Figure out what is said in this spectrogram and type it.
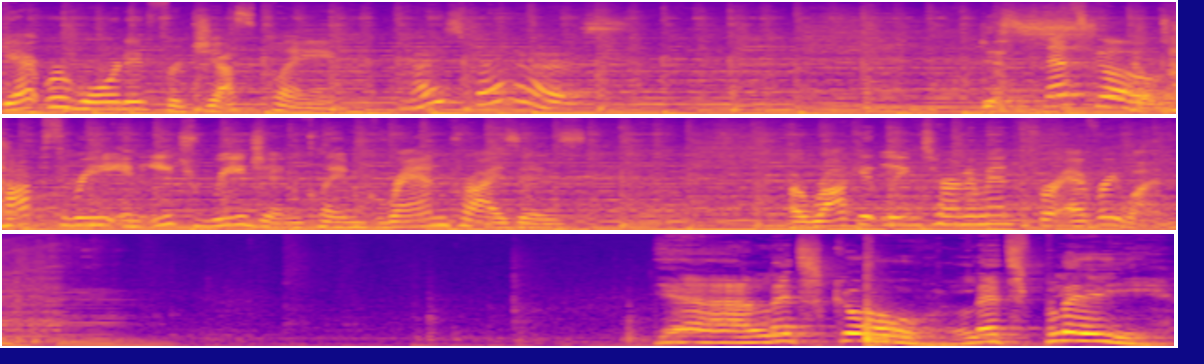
Get rewarded for just playing. Nice pass! Yes. Let's go. Top three in each region claim grand prizes. A Rocket League tournament for everyone. Yeah, let's go. Let's play.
